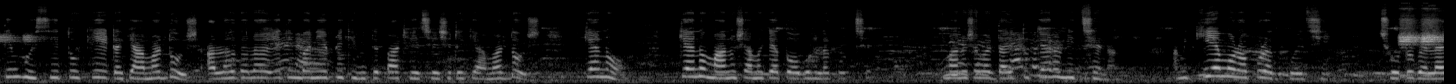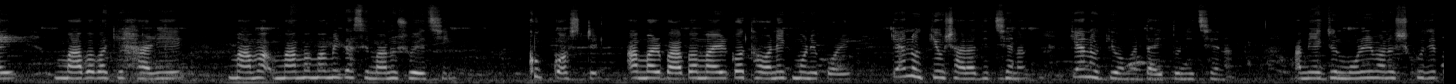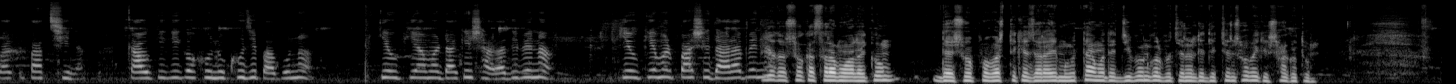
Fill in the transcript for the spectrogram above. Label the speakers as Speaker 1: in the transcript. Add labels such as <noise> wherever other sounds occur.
Speaker 1: এতিম হয়েছি তো কি, এটা কি আমার দোষ? আল্লাহ তালা এতিম বানিয়ে পৃথিবীতে পাঠিয়েছে, সেটা কি আমার দোষ? কেন? কেন মানুষ আমাকে এত অবহেলা করছে? মানুষ আমার দায়িত্ব কেন নিচ্ছে না? আমি কি এমন অপরাধ করেছি? ছোটবেলায় মা বাবাকে হারিয়ে মামা মামা মামির কাছে মানুষ হয়েছি। খুব কষ্টে। আমার বাবা মায়ের কথা অনেক মনে পড়ে। কেন কেউ সাড়া দিচ্ছে না? কেন কেউ আমার দায়িত্ব নিচ্ছে না? আমি একজন মনের মানুষ খুঁজে পাচ্ছি না। কাউকে কি কখনো খুঁজে পাবো না? কেউ কি আমার ডাকে সাড়া দিবে না? কেউ কি আমার পাশে দাঁড়াবে না?
Speaker 2: প্রিয় দর্শক, আসসালামু আলাইকুম। দেশ ও প্রবাস থেকে যারা এই মুহূর্তে আমাদের জীবন গল্প চ্যানেলটি দেখছেন, সবাইকে স্বাগতম।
